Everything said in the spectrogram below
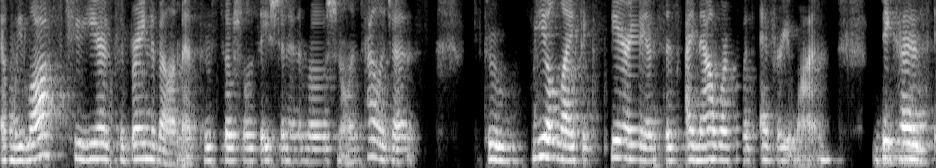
and we lost two years of brain development through socialization and emotional intelligence, through real life experiences, I now work with everyone. Because mm-hmm.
